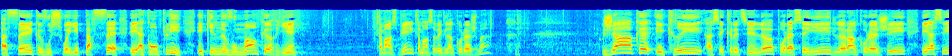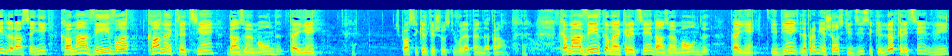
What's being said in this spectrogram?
afin que vous soyez parfait et accompli, et qu'il ne vous manque rien. Commence bien, il commence avec l'encouragement. Jacques écrit à ces chrétiens-là pour essayer de leur encourager et essayer de leur enseigner comment vivre comme un chrétien dans un monde païen. Je pense que c'est quelque chose qui vaut la peine d'apprendre. Comment vivre comme un chrétien dans un monde païen? Eh bien, la première chose qu'il dit, c'est que le chrétien, lui,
